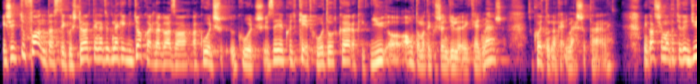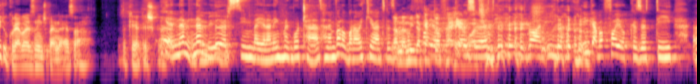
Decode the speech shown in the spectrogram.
És egy fantasztikus történetük, nekik gyakorlatilag az a, a kulcs, kulcs izéjük, hogy két kultúrkör, akik gyű, automatikusan gyűlölik egymást, azok hogy tudnak egymásra találni. Még azt sem mondhatjuk, hogy gyűrűkurában ez nincs benne ez a ez a kérdés. Igen, nem, nem még... bőrszínben jelenik meg, bocsánat, hanem valóban, ahogy kiemelted, az nem, a mind a kettő fehér között, volt. Így, van, így van. Inkább a fajok közötti uh,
